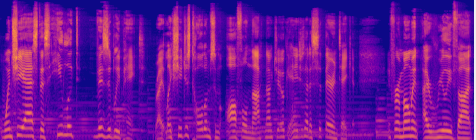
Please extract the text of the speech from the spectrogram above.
when she asked this, he looked visibly pained, right? Like she just told him some awful knock knock joke and he just had to sit there and take it. And for a moment, I really thought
